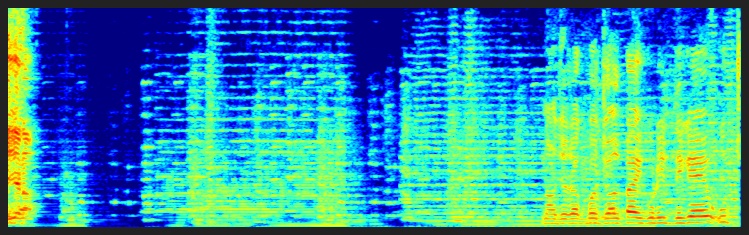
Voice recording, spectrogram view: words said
এই যে নজর রাখব জলপাইগুড়ির দিকে। উচ্চ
